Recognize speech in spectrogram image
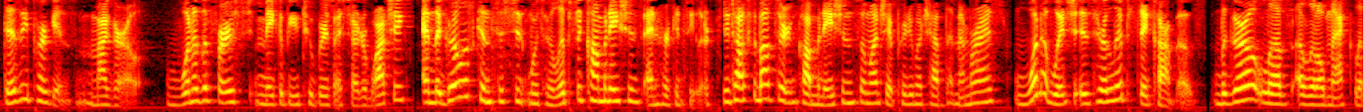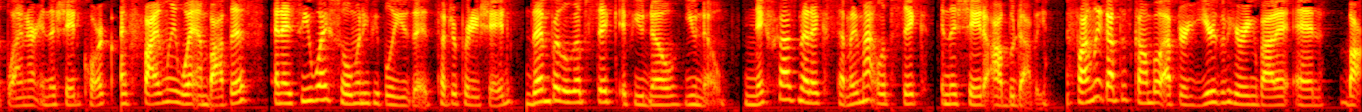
Desi Perkins, my girl one of the first makeup YouTubers I started watching, and the girl is consistent with her lipstick combinations and her concealer. She talks about certain combinations so much I pretty much have them memorized, one of which is her lipstick combos. The girl loves a little MAC lip liner in the shade Cork. I finally went and bought this, and I see why so many people use it. It's such a pretty shade. Then for the lipstick, if you know, you know. NYX Cosmetics Semi Matte Lipstick in the shade Abu Dhabi. I finally got this combo after years of hearing about it and bomb.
